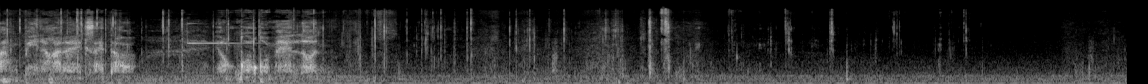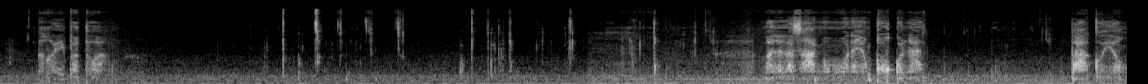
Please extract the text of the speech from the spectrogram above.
Ang pinaka na-excite ako. Yung Coco Melon. Kakaiba to ah. Malalasahan mo muna yung coconut. Bago yung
